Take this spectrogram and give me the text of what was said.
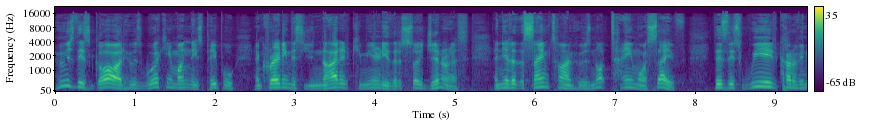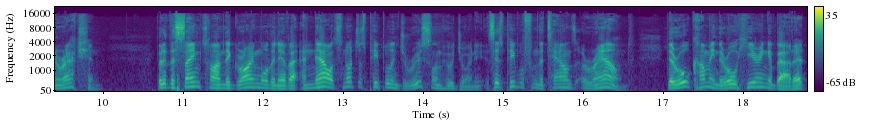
Who is this God who is working among these people and creating this united community that is so generous, and yet at the same time who is not tame or safe? There's this weird kind of interaction. But at the same time, they're growing more than ever. And now it's not just people in Jerusalem who are joining, it says people from the towns around. They're all coming, they're all hearing about it,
